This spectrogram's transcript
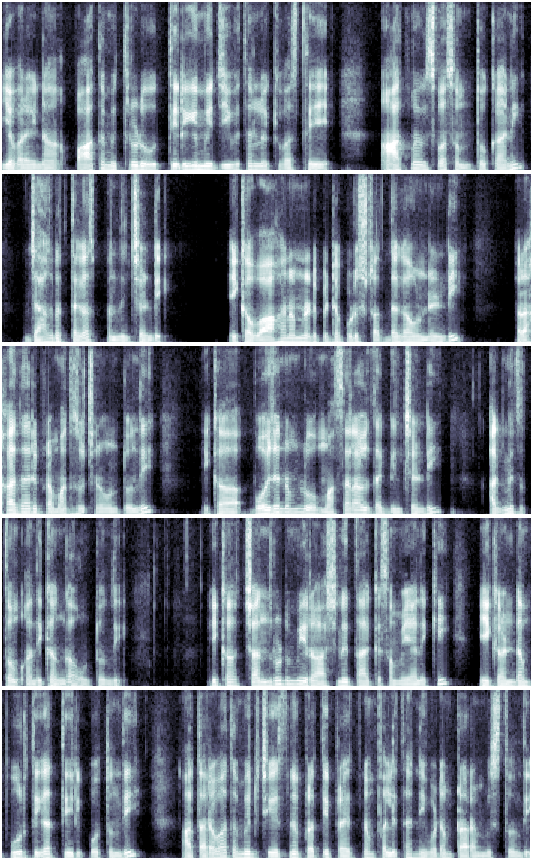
ఎవరైనా పాత మిత్రుడు తిరిగి మీ జీవితంలోకి వస్తే ఆత్మవిశ్వాసంతో కానీ జాగ్రత్తగా స్పందించండి. ఇక వాహనం నడిపేటప్పుడు శ్రద్ధగా ఉండండి. రహదారి ప్రమాద సూచన ఉంటుంది. ఇక భోజనంలో మసాలాలు తగ్గించండి. అగ్నితత్వం అధికంగా ఉంటుంది. ఇక చంద్రుడు మీ రాశిని తాకే సమయానికి ఈ గండం పూర్తిగా తీరిపోతుంది. ఆ తర్వాత మీరు చేసిన ప్రతి ప్రయత్నం ఫలితాన్ని ఇవ్వడం ప్రారంభిస్తుంది.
